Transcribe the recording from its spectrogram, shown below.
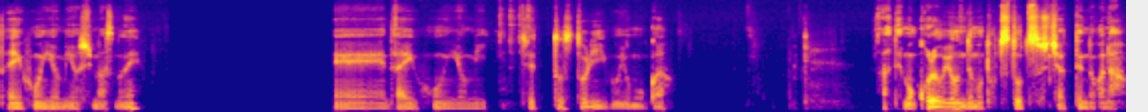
台本読みをしますのね。えー、台本読みジェットストリーム読もうかな。あでもこれを読んでもとつとつしちゃってんのかな。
